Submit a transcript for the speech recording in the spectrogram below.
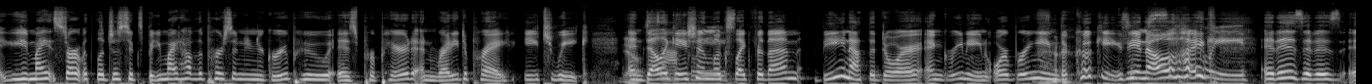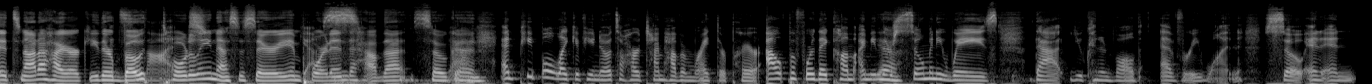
you might start with logistics, but you might have the person in your group who is prepared and ready to pray each week. And delegation Exactly. looks like for them being at the door and greeting or bringing the cookies, you know, like Exactly. it is, it is, it's not a hierarchy. They're both not. totally necessary, important Yes. to have that. So Yeah. good. And people like if you know it's a hard time, have them write their prayer out before they come. I mean, Yeah. there's so many ways that you can involve everyone. So and and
